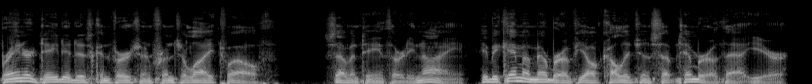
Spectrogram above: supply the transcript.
Brainerd dated his conversion from July 12th, 1739. He became a member of Yale College in September of that year.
